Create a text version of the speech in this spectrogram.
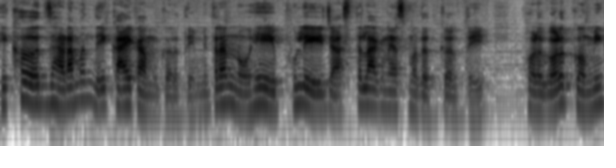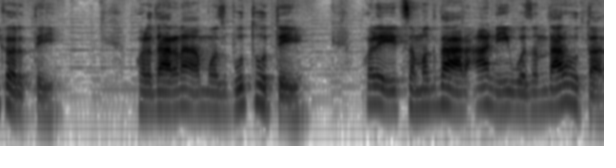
हे खत झाडामध्ये काय काम करते? मित्रांनो हे फुले जास्त लागण्यास मदत करते. फळगळ कमी करते. फळधारणा मजबूत होते. फळे चमकदार आणि वजनदार होतात.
